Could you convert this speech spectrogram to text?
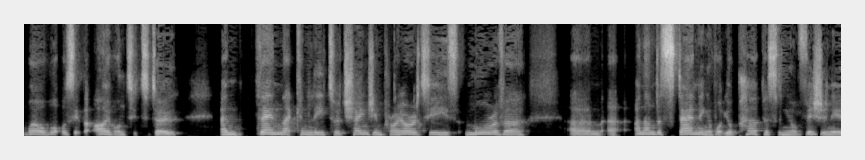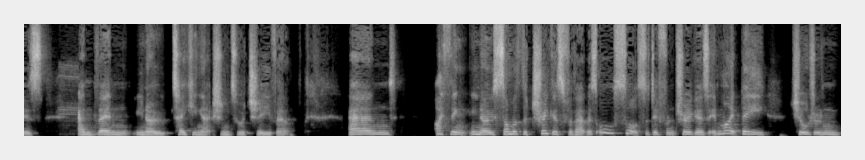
well, what was it that I wanted to do? And then that can lead to a change in priorities, more of a um, uh, an understanding of what your purpose and your vision is, and then you know taking action to achieve it. And I think you know some of the triggers for that. There's all sorts of different triggers. It might be children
